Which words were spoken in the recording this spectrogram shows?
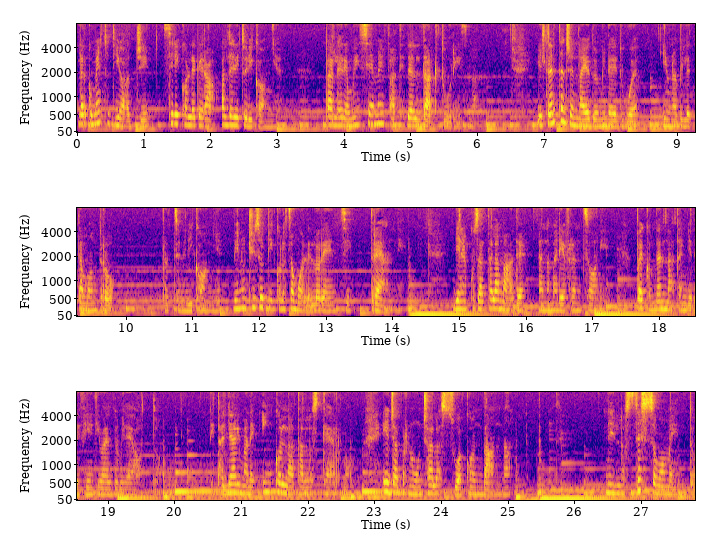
L'argomento di oggi si ricollegherà al delitto di Cogne. Parleremo insieme infatti del dark tourism. Il 30 gennaio 2002, in una villetta Montreux, frazione di Cogne, viene ucciso il piccolo Samuele Lorenzi, tre anni. Viene accusata la madre, Anna Maria Franzoni, poi condannata in via definitiva nel 2008. L'Italia rimane incollata allo schermo e già pronuncia la sua condanna. Nello stesso momento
